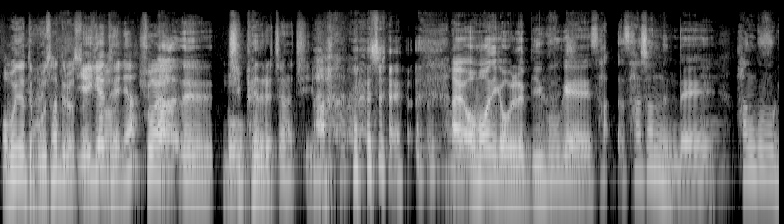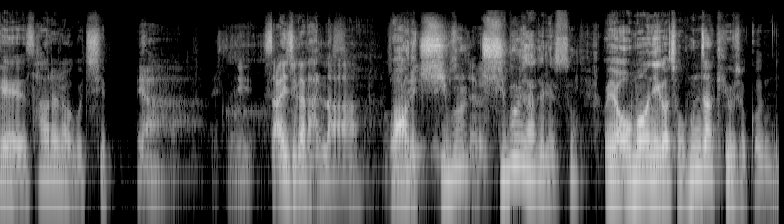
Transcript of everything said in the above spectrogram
어머니한테 뭐 사드렸어? 얘기해도? 되냐? 슈아야. 아, 네네. 뭐? 집해드렸잖아 집. 아니 어머니가 원래 미국에 사, 사셨는데 한국에 살으라고 집. 야이 사이즈가 달라. 와, 근데 집을 집을 사드렸어. 왜냐 어머니가 저 혼자 키우셨거든요.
